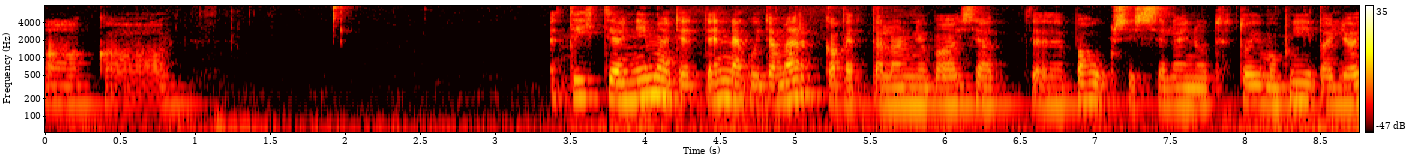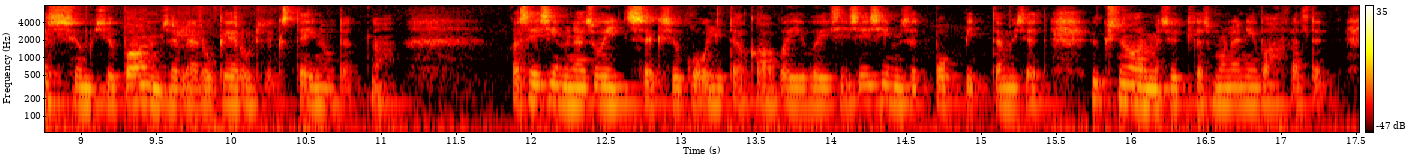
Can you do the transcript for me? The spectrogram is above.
aga tihti on niimoodi, et enne kui ta märkab, et tal on juba asjad pahuks sisse läinud, toimub nii palju asju, mis juba on selle elu keeruliseks teinud, et noh kas esimene suits, eks ju, kooli taga või, või siis esimesed popitamised. üks noormees ütles mulle nii vahvalt, et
